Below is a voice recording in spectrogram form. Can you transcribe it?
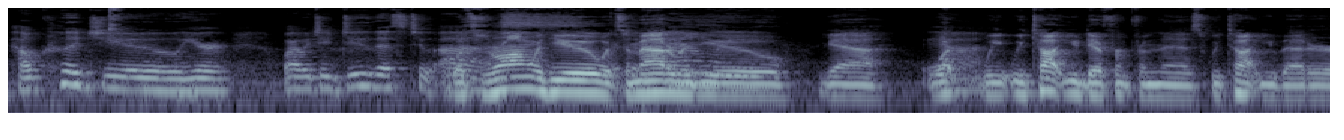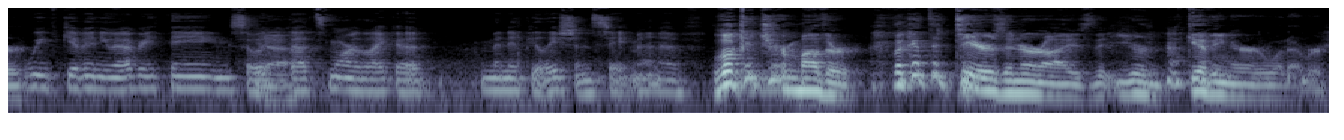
how could you? You're, why would you do this to us? What's wrong with you? What's the matter with you? Yeah. What Yeah. we, we taught you different from this. We taught you better. We've given you everything. So it- that's more like a manipulation statement of, Look at your mother. Look at the tears in her eyes that you're giving her or whatever.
